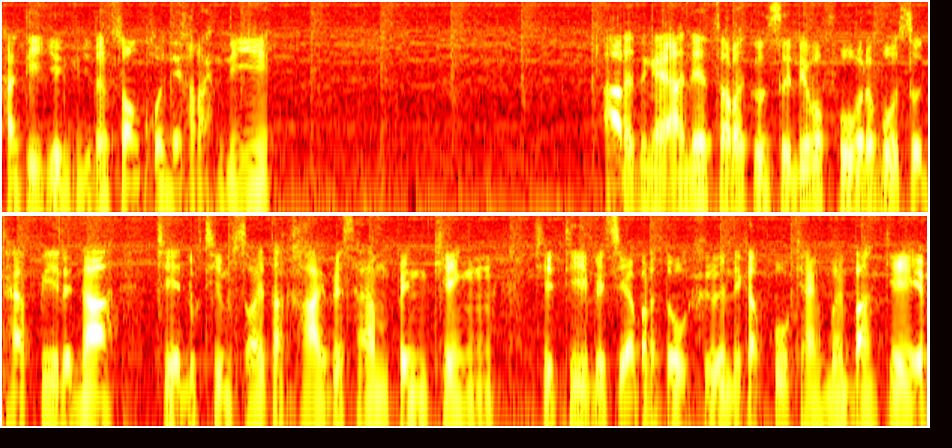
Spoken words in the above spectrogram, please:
ทั้งที่ยืนกันอยู่ทั้งสองคนในครั้งนี้อะไรยังไงอันเดนซอรัสกุนซือลิเวอร์พูลระบุสุดแฮปปี้เลยนะ ที่เห็นลูกทีมสอยตาข่ายเวสต์แฮมเป็นเข่ง ชิดที่ไปเสียประตูคืนให้กับคู่แข่งเหมือนบางเกม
